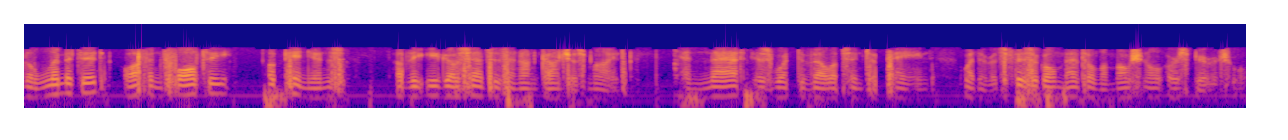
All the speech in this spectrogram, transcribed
the limited, often faulty opinions of the ego senses and unconscious mind. And that is what develops into pain, whether it's physical, mental, emotional, or spiritual.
